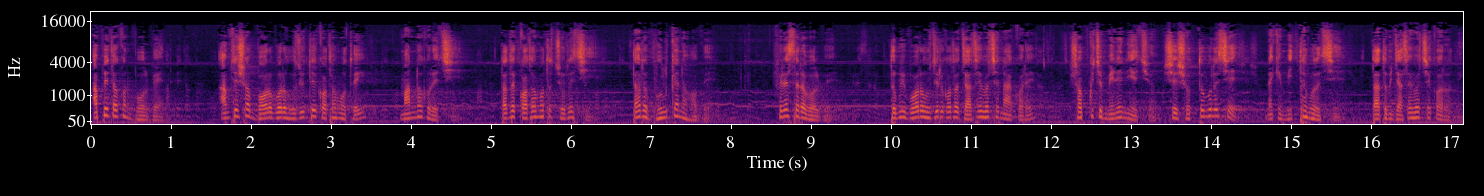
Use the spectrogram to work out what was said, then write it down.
আপনি তখন বলবেন, আমি তো সব বড় বড় হুজুরদের কথা মতোই মান্য করেছি, তাদের কথা মতো চলেছি, তাহলে ভুল কেন হবে? ফেরেস্তারা বলবে, তুমি বড় হুজুরের কথা যাচাই বাছাই না করে সবকিছু মেনে নিয়েছো। সে সত্য বলেছে নাকি মিথ্যা বলেছে? তা তুমি যাচাই বাছাই করনি।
